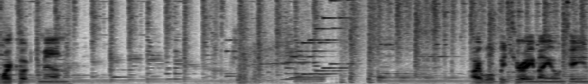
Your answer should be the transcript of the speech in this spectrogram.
We're cooked, man. I will betray my own team.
